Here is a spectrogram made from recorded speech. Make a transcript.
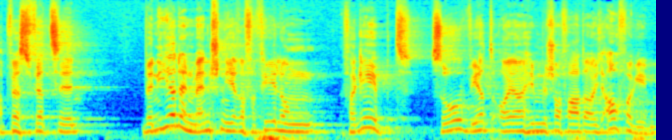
ab Vers 14, wenn ihr den Menschen ihre Verfehlungen vergebt, so wird euer himmlischer Vater euch auch vergeben.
